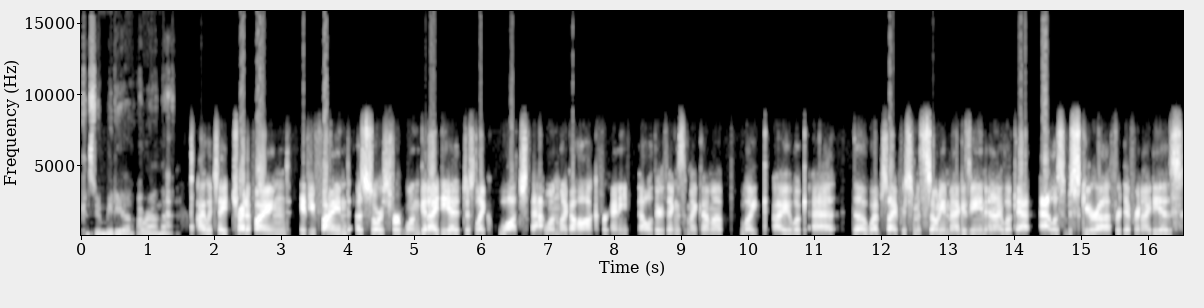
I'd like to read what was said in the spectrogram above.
consume media around that I would say try to find if you find a source for one good idea, just like watch that one like a hawk for any other things that might come up. Like I look at the website for Smithsonian Magazine and I look at Atlas Obscura for different ideas.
